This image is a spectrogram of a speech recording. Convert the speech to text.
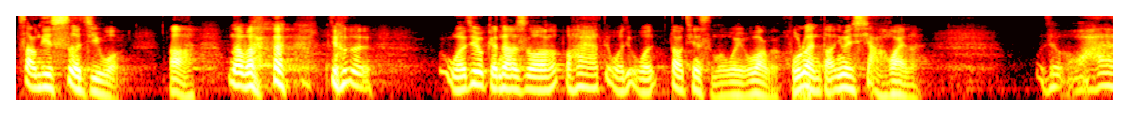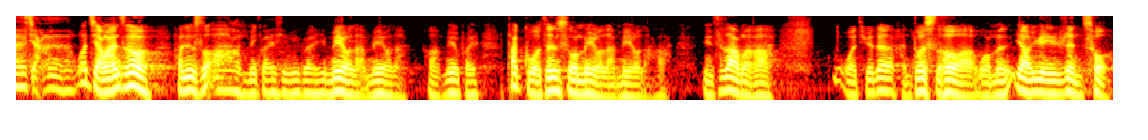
上帝设计我，啊，那么 就是我就跟他说，哎呀，我就我道歉什么我也忘了，胡乱道，因为吓坏了。我就哇讲，我讲完之后，他就说啊，没关系，没关系，没有了，没有了，啊，没有关系。他果真说没有了，没有了啊，你知道吗？哈，我觉得很多时候啊，我们要愿意认错，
